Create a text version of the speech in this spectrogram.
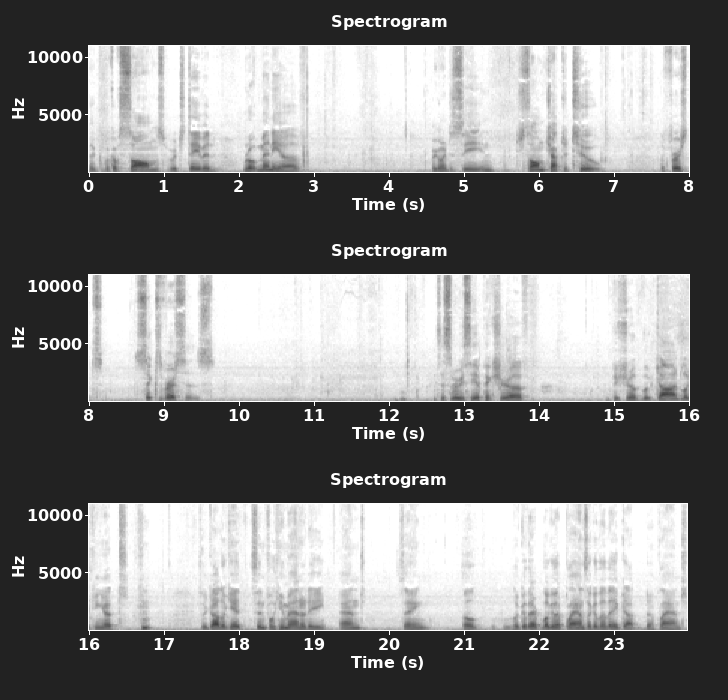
the book of Psalms, which David wrote many of, we're going to see in Psalm chapter 2, the first six verses. This is where we see a picture of a picture of God looking at hmm, so God looking at sinful humanity and saying, "Well, look at their look at their plans. Look at what they've got uh, planned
